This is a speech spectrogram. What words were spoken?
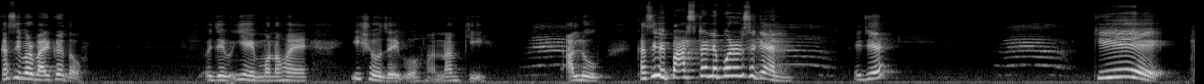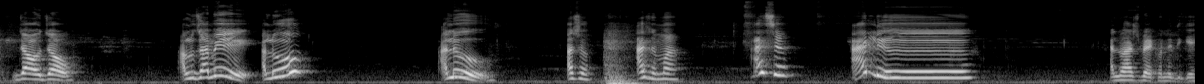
কাছে এবার বাইর করে দাও। ওই যে ইয়ে মনে হয় ইসেও যাইব। নাম কি? আলু। কাশি ভাই পার্সটা নিয়ে পড়ে রয়েছে কেন? এই যে কি? যাও যাও। আলু যাবি? আলু? আলু? আসো আসো, মা। আসো। আলু। আলু আসবে এখন এদিকে।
